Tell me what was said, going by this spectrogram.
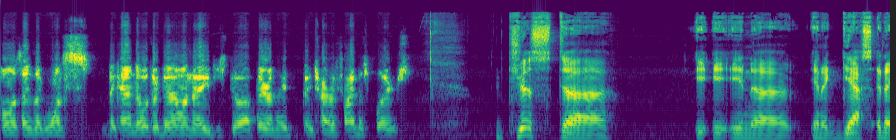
One of those things, like once they kind of know what they're doing, they just go out there and they, they try to find us players. Just uh, in a in a guess in a,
